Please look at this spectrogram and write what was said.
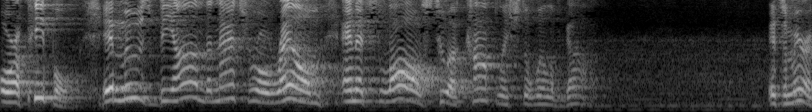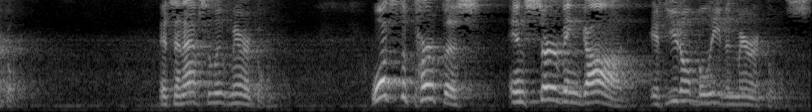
or a people. It moves beyond the natural realm and its laws to accomplish the will of God. It's a miracle. It's an absolute miracle. What's the purpose in serving God if you don't believe in miracles?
